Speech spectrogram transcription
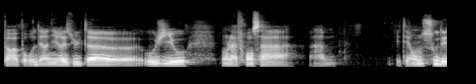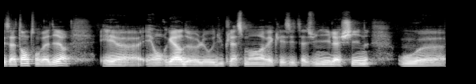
par rapport aux derniers résultats au JO, la France a, été en dessous des attentes, on va dire. Euh, et, on regarde le haut du classement avec les États-Unis, la Chine, où, euh,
